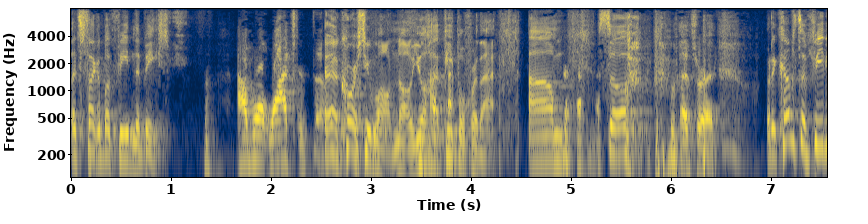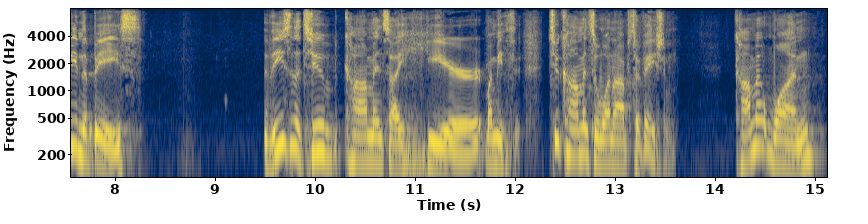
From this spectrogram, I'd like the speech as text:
let's talk about feeding the beast. I won't watch it though. Of course you won't. No, you'll have people for that. Um, so that's right. When it comes to feeding the beast, these are the two comments I hear. Let me two comments and one observation. Comment one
